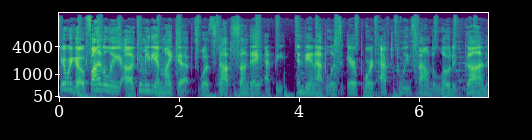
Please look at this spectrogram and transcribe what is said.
here we go. Finally, uh, comedian Mike Epps was stopped Sunday at the Indianapolis airport after police found a loaded gun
